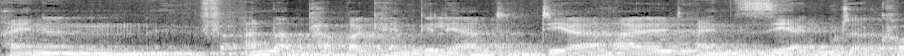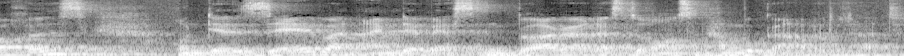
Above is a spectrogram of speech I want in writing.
einen anderen Papa kennengelernt, der halt ein sehr guter Koch ist und der selber in einem der besten Burger-Restaurants in Hamburg gearbeitet hat.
